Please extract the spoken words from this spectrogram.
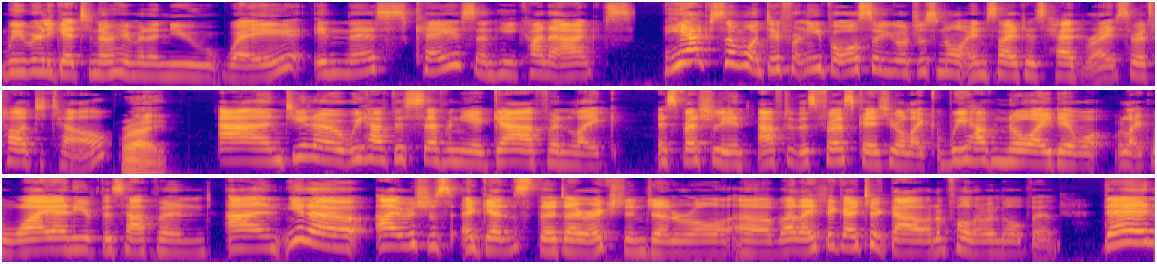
we really get to know him in a new way in this case and he kind of acts he acts somewhat differently, but also you're just not inside his head, right? So it's hard to tell. Right. And you know, we have this 7 year gap and like especially in, after this first case you're like we have no idea what like why any of this happened. And you know i was just against the direction in general um and i think i took that on apollo a little bit. Then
